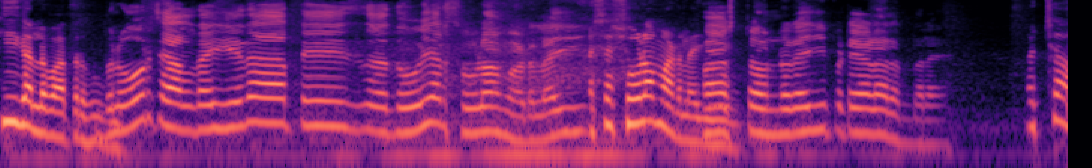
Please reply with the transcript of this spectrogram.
ਕੀ ਗੱਲਬਾਤ ਰਹੂ ਬਲੋਰ ਚੱਲਦਾ ਜੀ ਇਹਦਾ ਤੇ 2016 ਮਾਡਲ ਹੈ ਜੀ। ਅੱਛਾ 16 ਮਾਡਲ ਹੈ ਜੀ। ਫਸਟ ਓਨਰ ਹੈ ਜੀ ਪਟਿਆਲਾ ਨੰਬਰ ਹੈ। ਅੱਛਾ।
